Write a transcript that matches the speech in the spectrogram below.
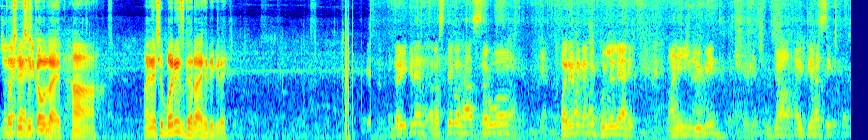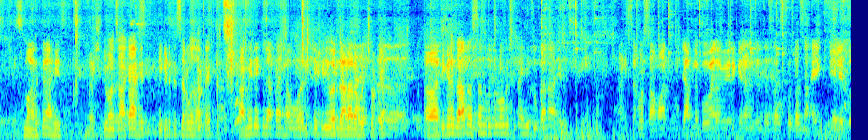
तशीची कौलं आहेत. हा. आणि अशी बरीच घरं आहेत इकडे. मंडळी इकडे रस्ते बघा सर्व पर्यटकांनी फुललेले आहेत आणि विविध ज्या ऐतिहासिक स्मारकं आहेत किंवा जागा आहेत तिकडे ते सर्व जात आहेत. आम्ही देखील आता ह्या वर टेकडीवर जाणार आहोत छोट्या. तिकडे जात असताना तुम्ही बघू शकता ही दुकानं आहेत. आणि सर्व सामान म्हणजे आपल्या गोव्याला वगैरे गेल्यानंतर जसं असतो तसा हा एक फील येतो.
